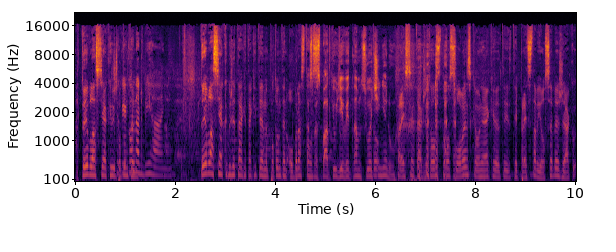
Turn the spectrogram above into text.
A to je vlastne akoby Však potom jako ten, nadbíhání. to je vlastne akoby, že taký, taký ten, potom ten obraz A toho, jsme zpátky u těch Větnamců a to- Číňanů. Presne tak, že toho, z toho slovenského nejaké tej, tej predstavy o sebe, že ako,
